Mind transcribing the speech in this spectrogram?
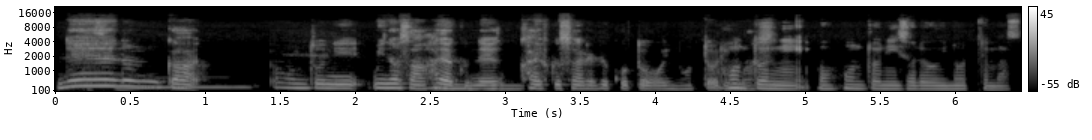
ねえなんか本当に皆さん早くね、うん。回復されることを祈っております。本当にもう本当にそれを祈ってます、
